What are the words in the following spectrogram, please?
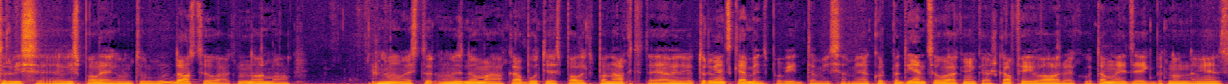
tur viss vis paliek. Un tur nu, daudz cilvēku, nu, normāli. Nu, es, tur, es domāju, kā būtu, ja es paliktu pa nakti tajā vietā. Tur ir viens kabins pa vidu tam visam, ja, kur pa dienu cilvēki vienkārši kafiju vāru vai ko tamlīdzīgu, bet nu, neviens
